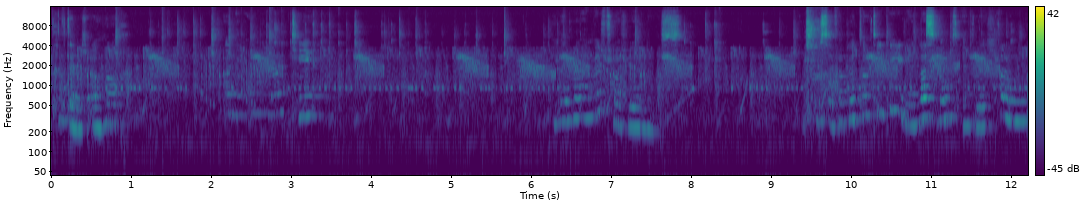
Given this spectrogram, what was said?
trifft er mich auch noch. Okay. Wird man ein Metroid wieder los? Schieß einfach bitte auf die Gegend. Lass los endlich. Hallo.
